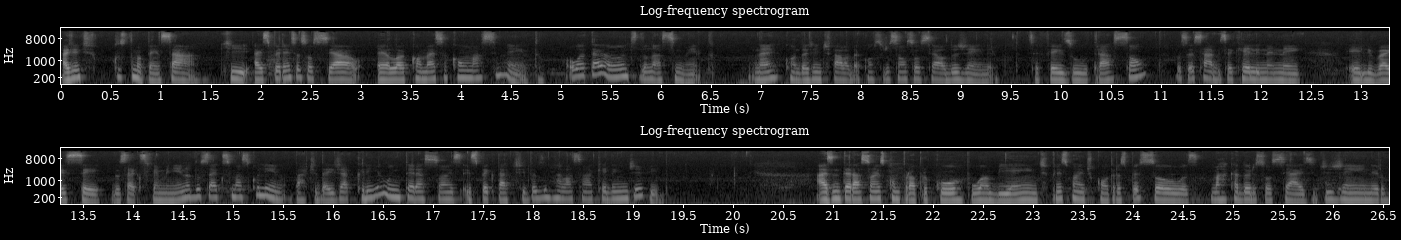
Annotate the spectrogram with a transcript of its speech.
A gente costuma pensar que a experiência social ela começa com o nascimento ou até antes do nascimento, né? Quando a gente fala da construção social do gênero, você fez o ultrassom, você sabe se aquele neném ele vai ser do sexo feminino ou do sexo masculino. A partir daí já criam interações, expectativas em relação àquele indivíduo. As interações com o próprio corpo, o ambiente, principalmente com outras pessoas, marcadores sociais e de gênero,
